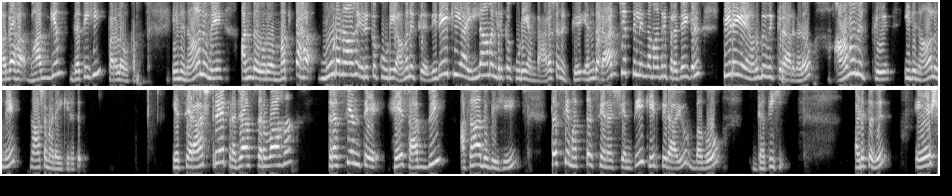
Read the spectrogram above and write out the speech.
பகஹ பாக்யம் கதிகி பரலோகம். இது நாலுமே அந்த ஒரு மத்தக மூடனாக இருக்கக்கூடிய அவனுக்கு விவேகியா இல்லாமல் இருக்கக்கூடிய அந்த அரசனுக்கு எந்த ராஜ்யத்தில் இந்த மாதிரி பிரஜைகள் பீடையை அனுபவிக்கிறார்களோ அவனுக்கு இது நாலுமே நாசமடைகிறது. எஸ்ய ராஷ்டிரே பிரஜா சர்வாக திரஸ்யந்தே ஹே சாத்வி அசாதுபிஹி தஸ்ய மத்தஸ்ய நஷ்யந்தி கீர்த்திராயுர் பகோ கதிஹி அடுத்தது ஏஷ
